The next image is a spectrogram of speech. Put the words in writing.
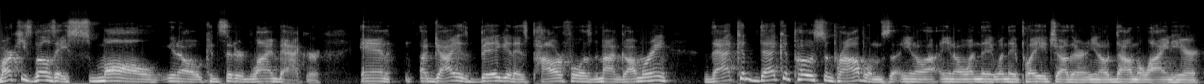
Markquese Bell is a small, you know, considered linebacker, and a guy as big and as powerful as Montgomery that could that could pose some problems, you know, you know when they when they play each other, you know, down the line here.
